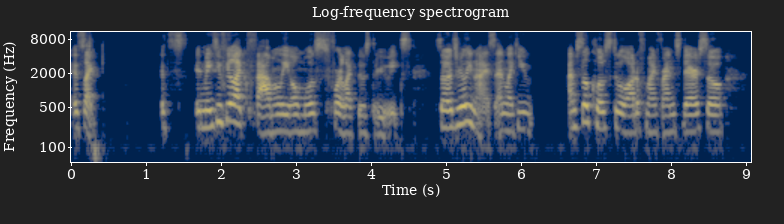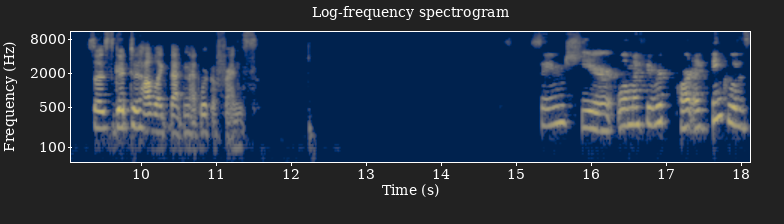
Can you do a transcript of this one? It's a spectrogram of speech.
it's like it's it makes you feel like family almost for like those three weeks so it's really nice and like you I'm still close to a lot of my friends there. So so it's good to have like that network of friends. Same here. Well, my favorite part I think was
